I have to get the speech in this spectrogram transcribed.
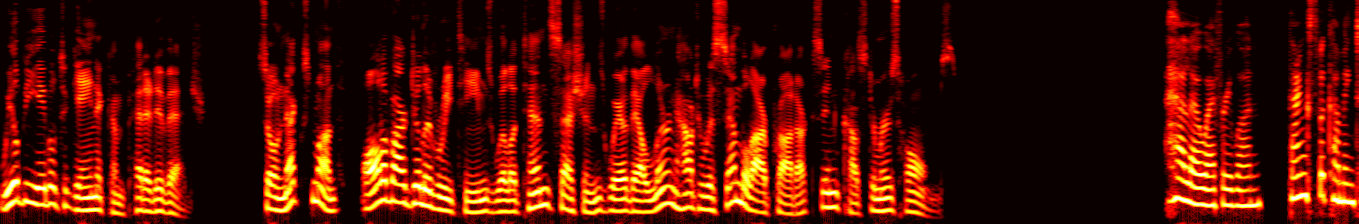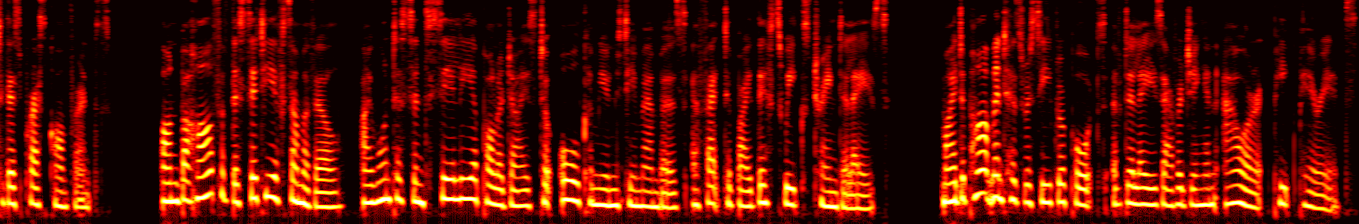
we'll be able to gain a competitive edge. So, next month, all of our delivery teams will attend sessions where they'll learn how to assemble our products in customers' homes. Hello, everyone. Thanks for coming to this press conference. On behalf of the City of Somerville, I want to sincerely apologise to all community members affected by this week's train delays. My department has received reports of delays averaging an hour at peak periods.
